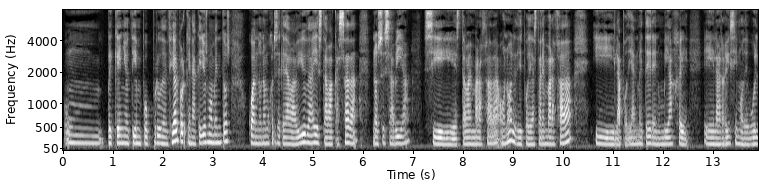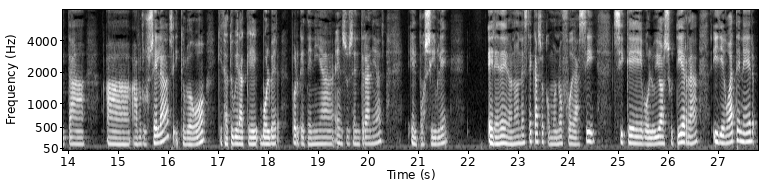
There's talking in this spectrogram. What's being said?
un pequeño tiempo prudencial porque en aquellos momentos cuando una mujer se quedaba viuda y estaba casada no se sabía si estaba embarazada o no, es decir, podía estar embarazada y la podían meter en un viaje eh, larguísimo de vuelta a, a, Bruselas y que luego quizá tuviera que volver porque tenía en sus entrañas el posible heredero, ¿no? En este caso, como no fue así, sí que volvió a su tierra y llegó a tener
